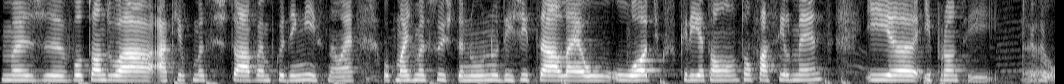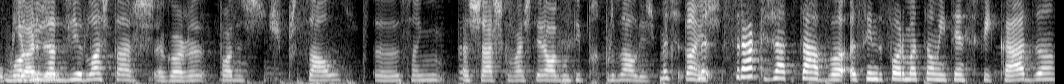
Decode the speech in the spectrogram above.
mas eh, voltando à, àquilo que me assustava é um bocadinho isso, não é? O que mais me assusta no, no digital é o, o ódio que se cria tão, tão facilmente e, uh, e pronto, e, uh, o, o ódio já devia de lá estar, agora podes expressá-lo uh, sem achares que vais ter algum tipo de represálias. Mas, mas, será que já estava assim de forma tão intensificada?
